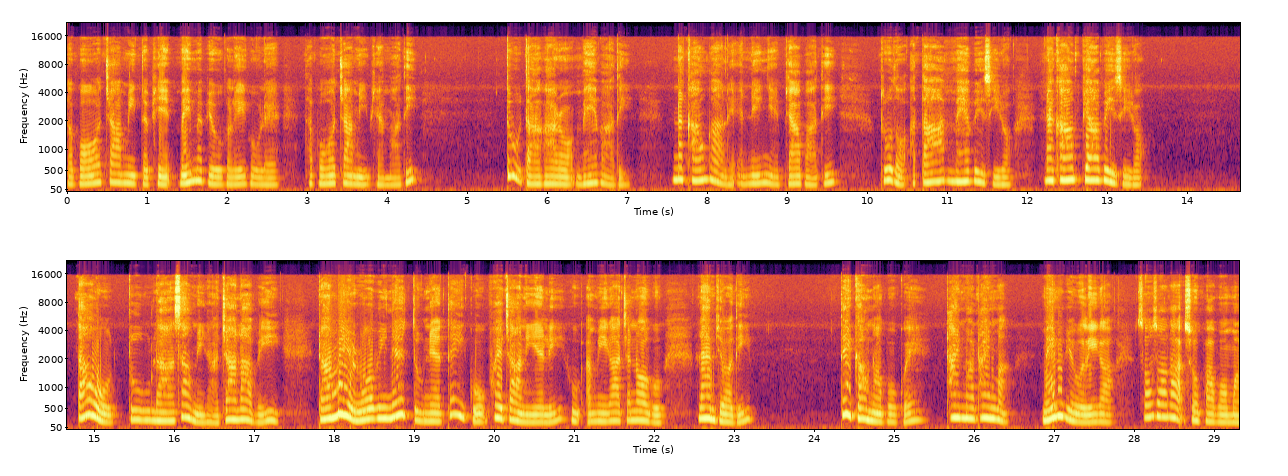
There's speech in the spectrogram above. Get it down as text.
သဘောကျမိသဖြင့်မိမပြိုကလေးကိုလည်းသဘောကျမိပြန်ပါသည်။ သူ့သားကတော့မဲပါသည်။နှာခေါင်းကလည်းအနှင်းငယ်ပြားပါသည်။သို့တော့အသားမဲပေစီတော့နှာခေါင်းပြားပေစီတော့တောက်ကိုသူလာဆောင်နေတာကြာလာပြီဒါမဲ့ရော်ဘီနဲ့သူနဲ့တိတ်ကိုဖွဲ့ကြနေရဲ့လေဟုအမေကကျွန်တော်ကိုလှမ်းပြောသည်တိတ်ကောင်းတော့ပေါ့ကွယ်ထိုင်မထိုင်မမင်းမပြိုလေးကစောစောကဆိုဖာပေါ်မှာ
